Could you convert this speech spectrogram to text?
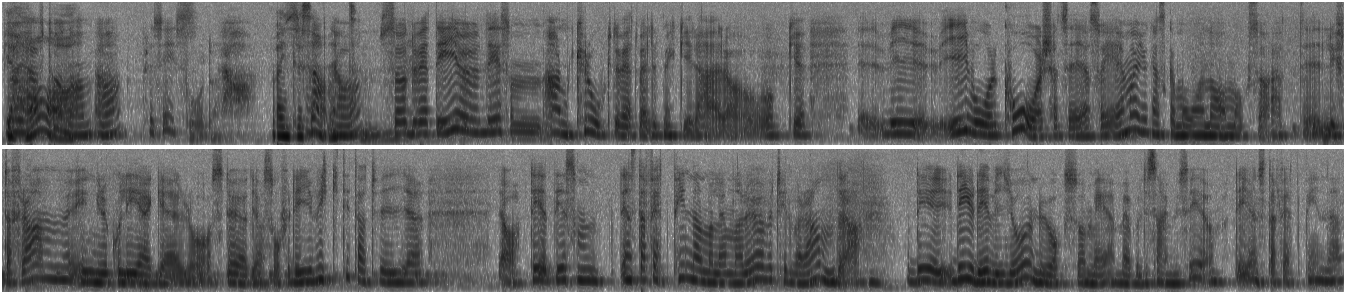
Vi har Jaha. haft honom. Ja, precis. Båda. Vad intressant. Ja, så du vet, det är ju det är som armkrok, du vet väldigt mycket i det här. Och, och eh, vi, i vår kår så att säga så är man ju ganska mån om också att eh, lyfta fram yngre kollegor och stödja och så. För det är ju viktigt att vi, eh, ja, det, det, är som, det är en stafettpinne man lämnar över till varandra. Och det, är- det är ju det vi gör nu också med Möbel Design Museum. Det är ju en stafettpinne.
